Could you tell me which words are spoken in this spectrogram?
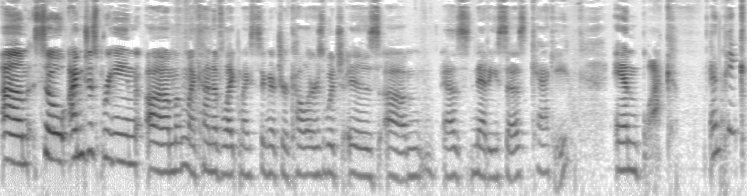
Um, so I'm just bringing um, my kind of like my signature colors, which is, um, as Nettie says, khaki and black and pink.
